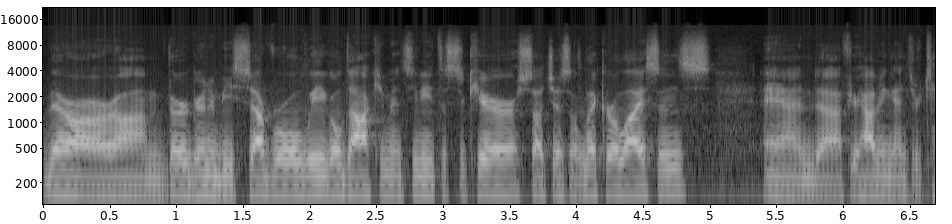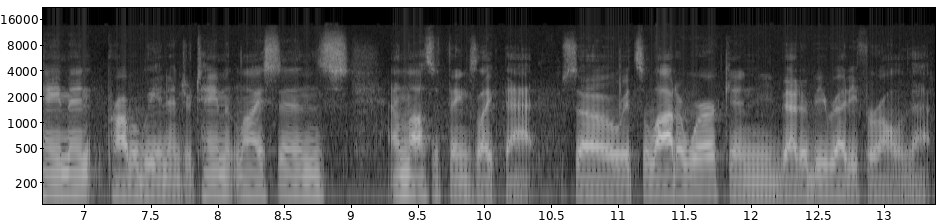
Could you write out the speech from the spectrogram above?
There are, um, there are going to be several legal documents you need to secure, such as a liquor license, and uh, if you're having entertainment, probably an entertainment license, and lots of things like that. So it's a lot of work, and you better be ready for all of that.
